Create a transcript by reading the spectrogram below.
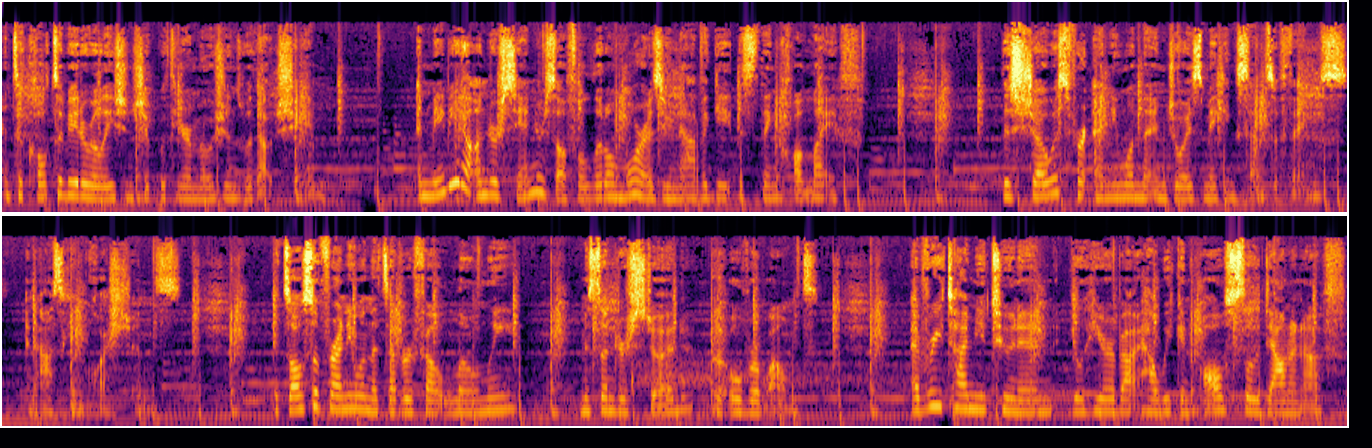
and to cultivate a relationship with your emotions without shame. And maybe to understand yourself a little more as you navigate this thing called life. This show is for anyone that enjoys making sense of things and asking questions. It's also for anyone that's ever felt lonely, misunderstood, or overwhelmed. Every time you tune in, you'll hear about how we can all slow down enough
